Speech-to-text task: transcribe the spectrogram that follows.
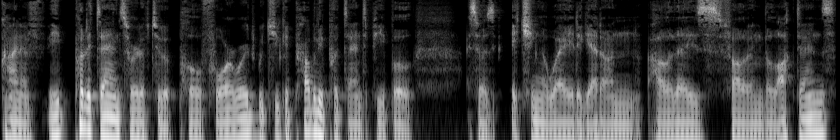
kind of he put it down sort of to a pull forward, which you could probably put down to people, I suppose, itching away to get on holidays following the lockdowns.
